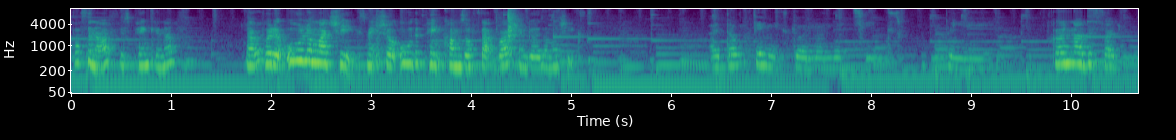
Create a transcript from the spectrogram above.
That's enough. It's pink enough. Now put it all on my cheeks. Make sure all the pink comes off that brush and goes on my cheeks. I don't think it's going on the cheeks, believe. Go on now this side.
